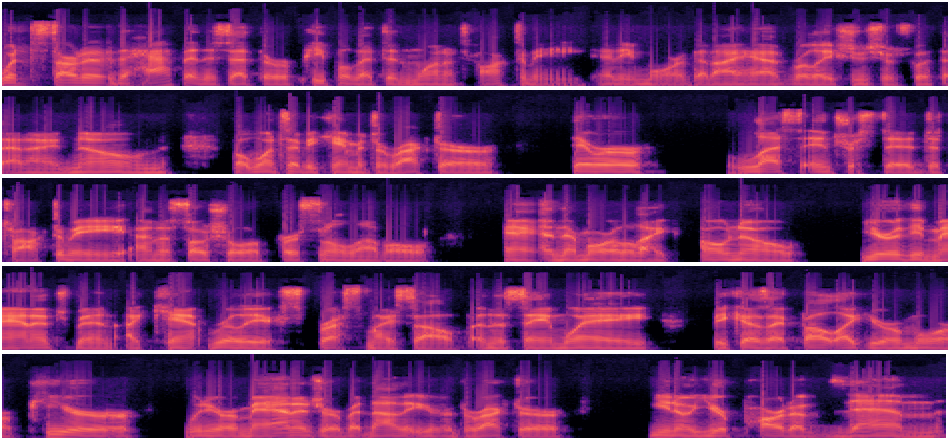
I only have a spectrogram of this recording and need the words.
what started to happen is that there were people that didn't want to talk to me anymore that I had relationships with and I had known. But once I became a director, they were less interested to talk to me on a social or personal level. And they're more like, oh no, you're the management. I can't really express myself in the same way because I felt like you were more a peer when you're a manager. But now that you're a director, you know, you're part of them.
